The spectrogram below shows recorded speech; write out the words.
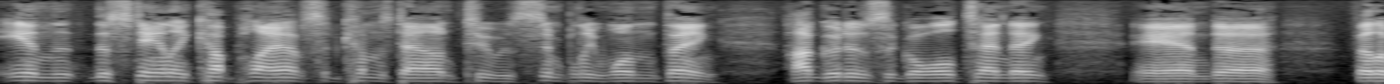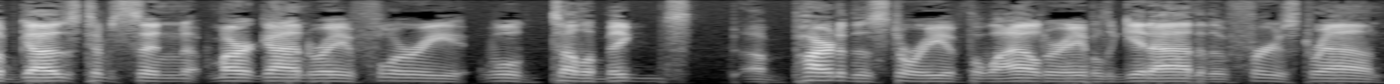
in the Stanley Cup playoffs, it comes down to simply one thing: how good is the goaltending? And uh, Filip Gustavsson, Marc Andre Fleury will tell a big a part of the story if the Wild are able to get out of the first round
